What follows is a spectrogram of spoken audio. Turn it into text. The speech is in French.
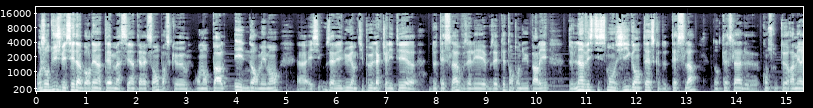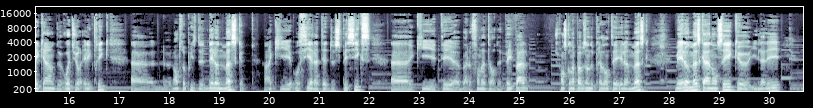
Aujourd'hui, je vais essayer d'aborder un thème assez intéressant parce que on en parle énormément. Euh, et si vous avez lu un petit peu l'actualité euh, de Tesla, vous avez peut-être entendu parler de l'investissement gigantesque de Tesla. Donc Tesla, le constructeur américain de voitures électriques, euh, l'entreprise de d'Elon Musk, hein, qui est aussi à la tête de SpaceX, qui était bah, le fondateur de PayPal. Je pense qu'on n'a pas besoin de présenter Elon Musk. Mais Elon Musk a annoncé qu'il allait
